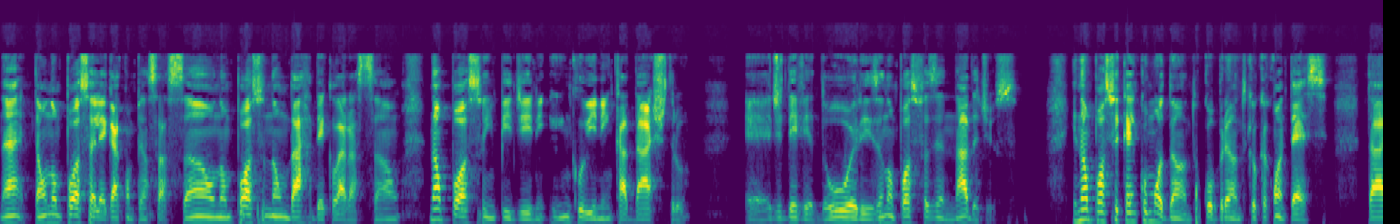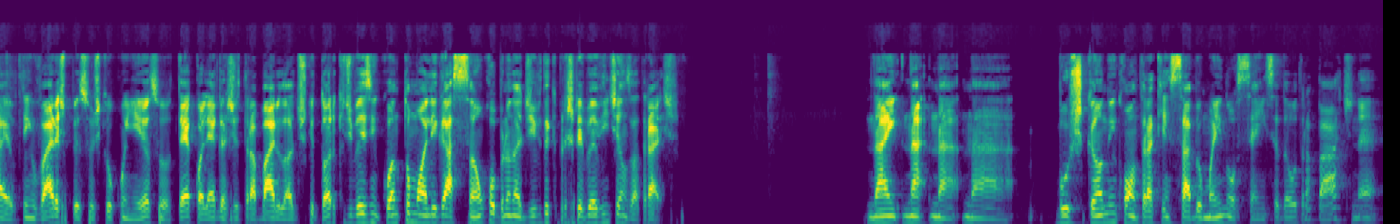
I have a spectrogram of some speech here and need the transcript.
Né? Então, não posso alegar compensação, não posso não dar declaração, não posso impedir, incluir em cadastro é, de devedores, eu não posso fazer nada disso. E não posso ficar incomodando, cobrando, que é o que acontece. Tá? Eu tenho várias pessoas que eu conheço, até colegas de trabalho lá do escritório, que de vez em quando tomam uma ligação cobrando a dívida que prescreveu há 20 anos atrás. Na, na, na, na, buscando encontrar, quem sabe, uma inocência da outra parte, né?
